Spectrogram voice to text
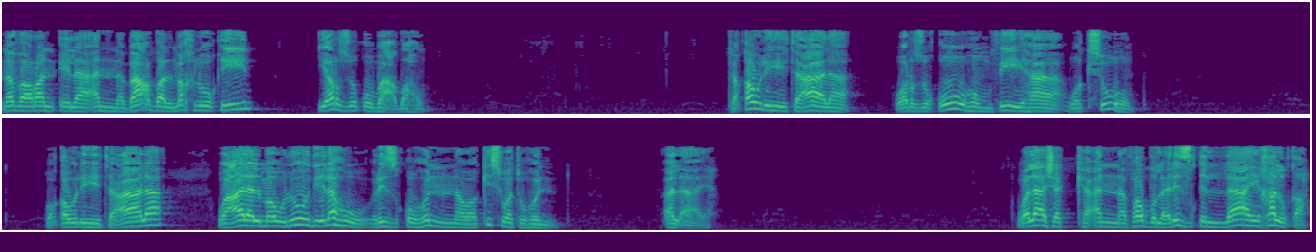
نظرا إلى أن بعض المخلوقين يرزق بعضهم. كقوله تعالى وارزقوهم فيها واكسوهم. وقوله تعالى وعلى المولود له رزقهن وكسوتهن. الآية. ولا شك أن فضل رزق الله خلقه.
